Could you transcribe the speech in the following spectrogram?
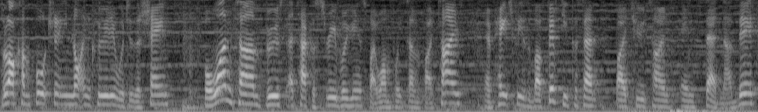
block unfortunately not included, which is a shame. For one turn, boost attack of cerebral units by 1.75 times, if HP is above 50% by two times instead. Now this,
